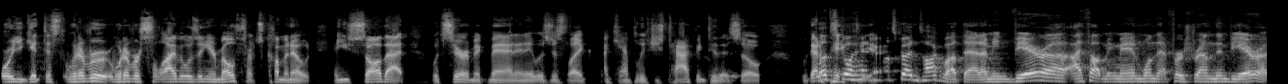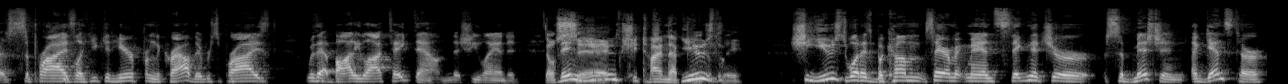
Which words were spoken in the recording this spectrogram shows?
or you get this whatever whatever saliva was in your mouth starts coming out. And you saw that with Sarah McMahon, and it was just like, I can't believe she's tapping to this. So we got. Let's go ahead. Let's go ahead and talk about that. I mean, Vieira. I thought McMahon won that first round. Then Vieira surprised, like you could hear from the crowd, they were surprised with that body lock takedown that she landed. Then sick. Used, she timed that beautifully. Used, she used what has become Sarah McMahon's signature submission against her,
